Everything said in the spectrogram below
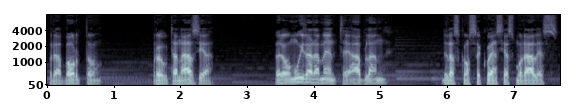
pro aborto, pro eutanasia, pero muy raramente hablan de las consecuencias morales,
